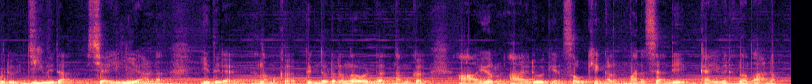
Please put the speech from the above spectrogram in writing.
ഒരു ജീവിത ശൈലിയാണ്. ഇതിൽ നമുക്ക് പിന്തുടരുന്നതുകൊണ്ട് നമുക്ക് ആയുർ ആരോഗ്യ സൗഖ്യങ്ങളും മനഃശാന്തിയും കൈവരുന്നതാണ്.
